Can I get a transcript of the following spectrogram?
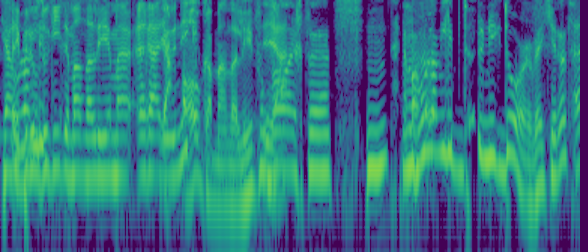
Ja, ik bedoel liep... niet Amanda Lear, maar Radio Ja, Uniek. ook Amanda Lear vond ik Ja. wel echt... eh, hm. Maar hoe lang liep Uniek door, weet je dat? Eh,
